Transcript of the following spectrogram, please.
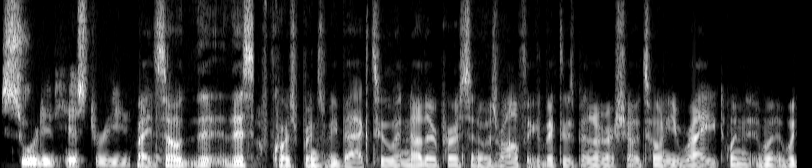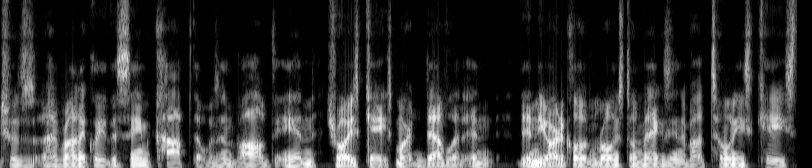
sordid history. Right. So th- this, of course, brings me back to another person who was wrongfully convicted, who's been on our show, Tony Wright, when which was ironically the same cop that was involved in Troy's case, Martin Devlin, and. In the article in Rolling Stone magazine about Tony's case,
